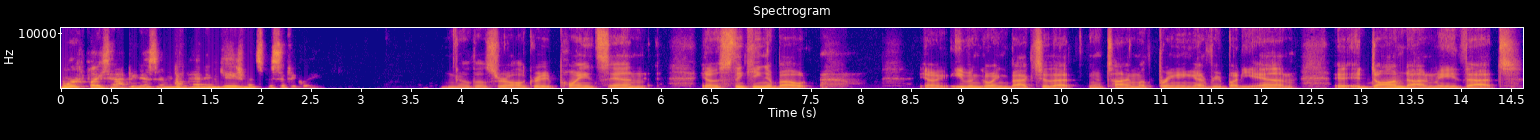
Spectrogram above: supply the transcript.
workplace happiness and, and engagement specifically. You know, those are all great points. And, you know, I was thinking about, you know, even going back to that you know, time with bringing everybody in, it, it dawned on me that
